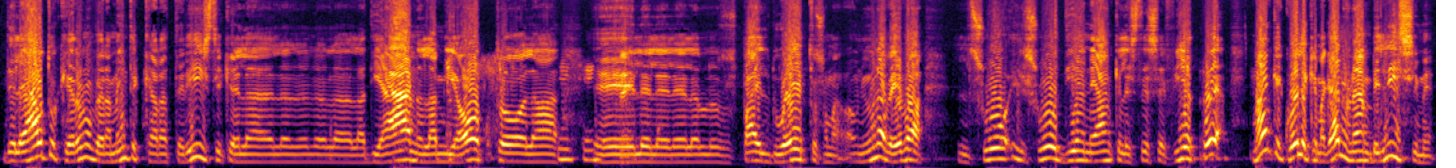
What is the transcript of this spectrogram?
delle auto che erano veramente caratteristiche, la, la, la, la- la Diane, la Mi 8, la, eh, le- le- le- lo Spy, il duetto, insomma ognuna aveva il suo, il suo DNA, anche le stesse Fiat, poi, ma anche quelle che magari non erano bellissime.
